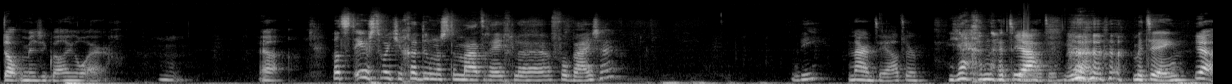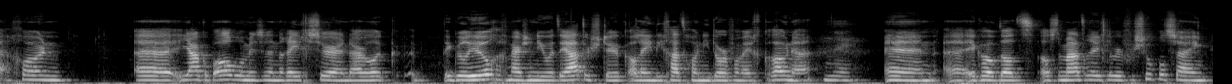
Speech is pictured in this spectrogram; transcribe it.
dat mis ik wel heel erg. Hm. Ja. Wat is het eerste wat je gaat doen als de maatregelen voorbij zijn? Wie? Naar een theater. Jij gaat naar het theater. Ja. Meteen. Ja, gewoon. Eh, Jacob Albom is een regisseur en daar wil ik. Ik wil heel graag naar zijn nieuwe theaterstuk. Alleen die gaat gewoon niet door vanwege corona. Nee. En eh, ik hoop dat als de maatregelen weer versoepeld zijn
